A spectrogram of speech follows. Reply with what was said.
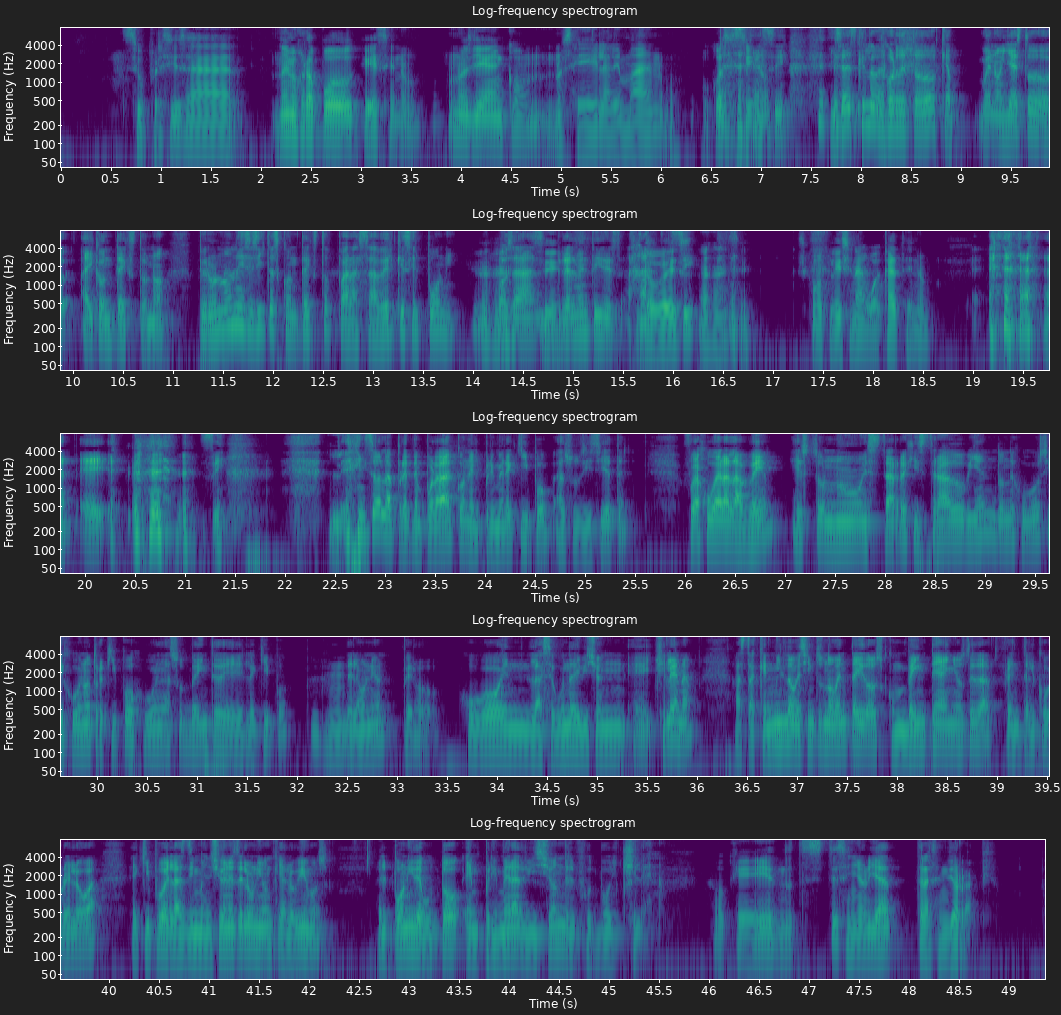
Súper, sí, o sea, no hay mejor apodo que ese, ¿no? Unos llegan con, no sé, el alemán o, o cosas así, ¿no? Sí. Y sabes qué es lo mejor de todo? Que, bueno, ya esto hay contexto, ¿no? Pero no necesitas contexto para saber qué es el pony. Ajá, O sea, sí. realmente dices, "Ah, ¿Lo ves? sí. Ajá, sí. Es como que le dicen aguacate, ¿no? Sí. Le hizo la pretemporada con el primer equipo a sus 17. Fue a jugar a la B. Esto no está registrado bien. ¿Dónde jugó? Si jugó en otro equipo, jugó en la sub-20 del equipo de la Unión, pero jugó en la segunda división eh, chilena. Hasta que en 1992, con 20 años de edad, frente al Cobreloa, equipo de las dimensiones de la Unión, que ya lo vimos, el Pony debutó en primera división del fútbol chileno. Ok, entonces este señor ya trascendió rápido.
